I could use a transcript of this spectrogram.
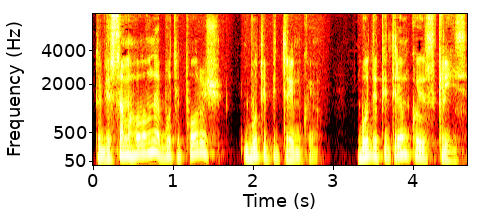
Тобі ж саме головне бути поруч, бути підтримкою. Бути підтримкою скрізь.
